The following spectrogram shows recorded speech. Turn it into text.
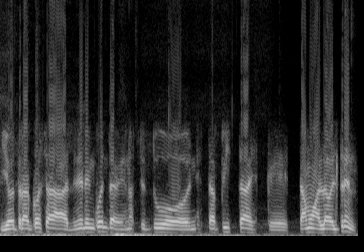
Y otra cosa a tener en cuenta que no se tuvo en esta pista es que estamos al lado del tren.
